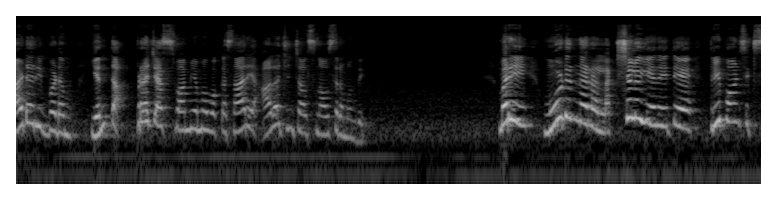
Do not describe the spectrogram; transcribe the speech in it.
ఆర్డర్ ఇవ్వడం ఎంత ప్రజాస్వామ్యమో ఒకసారి ఆలోచించాల్సిన అవసరం ఉంది. మరి మూడున్నర లక్షలు ఏదైతే త్రీ పాయింట్ సిక్స్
